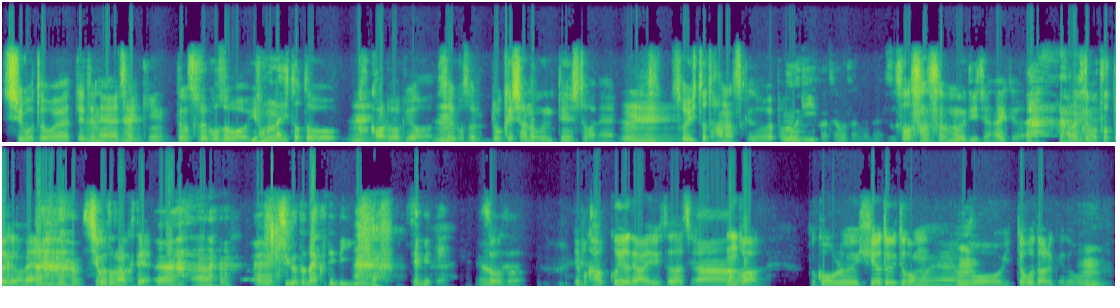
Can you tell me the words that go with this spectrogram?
仕事をやっててね、うん最近。だからそれこそ、いろんな人と関わるわけよ。うんそれこそロケ車の運転手とかね。うん、うん。そういう人と話すけど、やっぱ、ムーディー勝山さんがね。そうそうそう、ムーディーじゃないけどね。あの人も撮ったけどね。仕事なくて。うん仕事なくてで言うな。せめて。うん、そうそう。やっぱかっこいいよね、ああいう人たち。あーなんか、とか俺、日雇いとかもね、うんこう、行ったことあるけど、うん。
